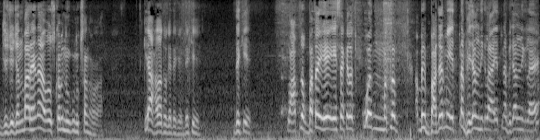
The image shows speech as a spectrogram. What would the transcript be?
जो जो जानवर है ना उसका भी नुकसान होगा। क्या हालत हो गया, देखिए देखिए देखिए। तो आप लोग बताइए ऐसा केला कोई मतलब अबे बाज़ार में इतना भेजल निकला है, इतना भेजल निकला है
